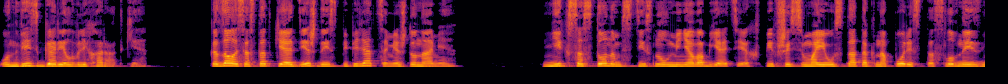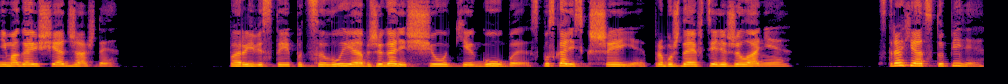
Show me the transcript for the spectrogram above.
Он весь горел в лихорадке. Казалось, остатки одежды испепелятся между нами. Ник со стоном стиснул меня в объятиях, впившись в мои уста так напористо, словно изнемогающий от жажды. Порывистые поцелуи обжигали щеки, губы, спускались к шее, пробуждая в теле желание. Страхи отступили,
